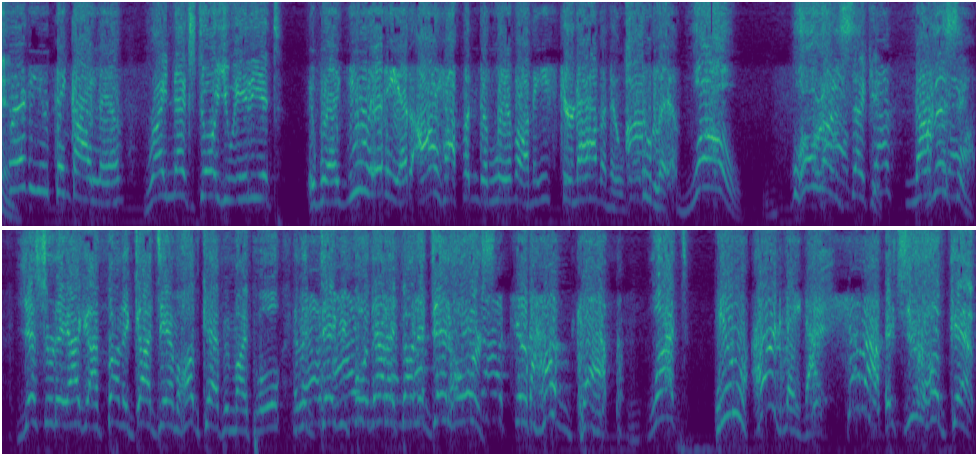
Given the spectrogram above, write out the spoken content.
saying. Where do you think I live? Right next door, you idiot. Well, you idiot, I happen to live on Eastern Avenue. Where do you live? Whoa! Hold on a second. Listen, off. yesterday I, I found a goddamn hubcap in my pool, and the day before that I found a dead horse. About your hubcap. What? You heard me. Now shut up. It's your hubcap,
